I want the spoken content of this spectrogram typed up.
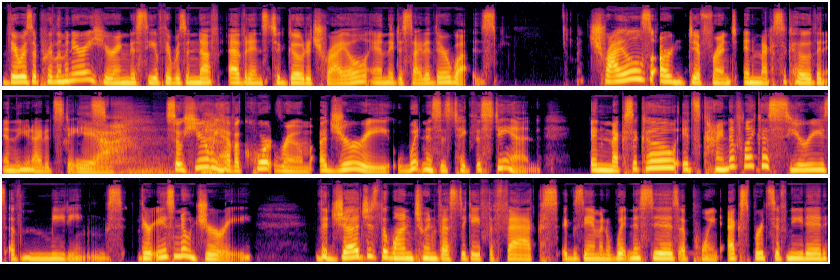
There was a preliminary hearing to see if there was enough evidence to go to trial, and they decided there was. Trials are different in Mexico than in the United States. Yeah. So here we have a courtroom, a jury, witnesses take the stand. In Mexico, it's kind of like a series of meetings. There is no jury. The judge is the one to investigate the facts, examine witnesses, appoint experts if needed,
